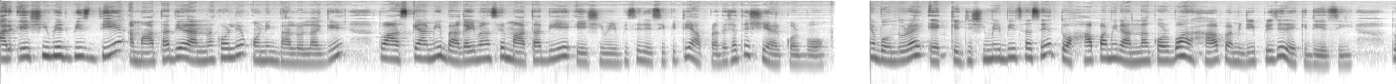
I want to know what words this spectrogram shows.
আর এই শিমের বীজ দিয়ে মাথা দিয়ে রান্না করলে অনেক ভালো লাগে। তো আজকে আমি বাগাই মাছের মাথা দিয়ে এই শিমের বীজের রেসিপিটি আপনাদের সাথে শেয়ার করব। হ্যাঁ বন্ধুরা, এক কেজি শিমের বীজ আছে, তো হাফ আমি রান্না করব আর হাফ আমি ডিপ ফ্রিজে রেখে দিয়েছি। তো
